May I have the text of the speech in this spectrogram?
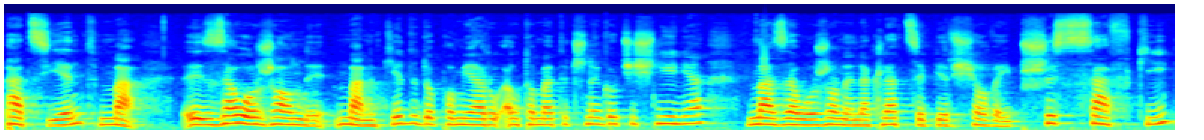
Pacjent ma y, założony mankiet do pomiaru automatycznego ciśnienia, ma założone na klatce piersiowej przystawki,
